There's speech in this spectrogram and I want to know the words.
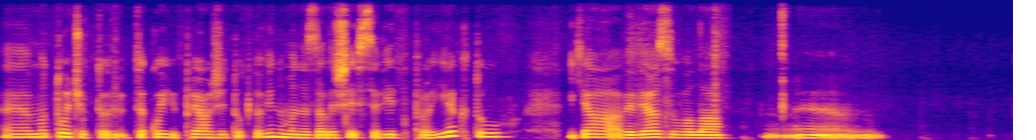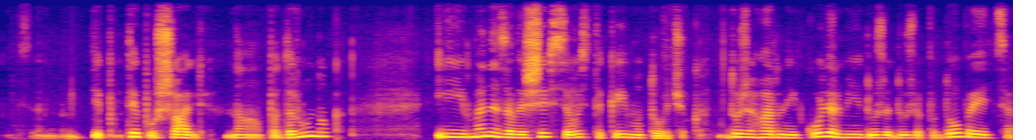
е, моточок такої пряжі. Тобто він у мене залишився від проєкту. Я вив'язувала типу, шаль на подарунок. І в мене залишився ось такий моточок. Дуже гарний колір, мені дуже-дуже подобається.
